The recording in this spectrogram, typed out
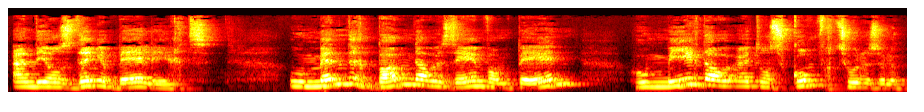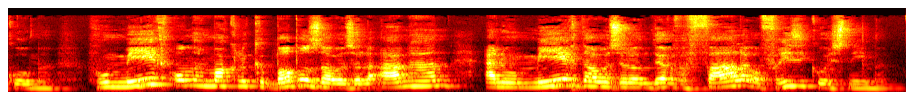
en die ons dingen bijleert. Hoe minder bang dat we zijn van pijn, hoe meer dat we uit onze comfortzone zullen komen hoe meer ongemakkelijke babbels dat we zullen aangaan en hoe meer dat we zullen durven falen of risico's nemen.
